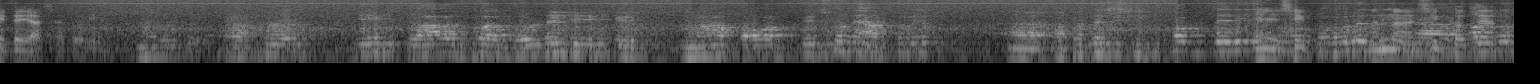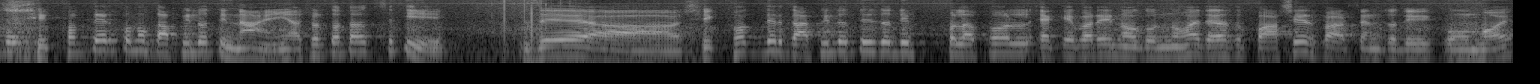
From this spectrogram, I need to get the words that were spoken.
এটাই আশা করি। হ্যাঁ না শিক্ষকদের শিক্ষকদের কোনো গাফিলতি নাই। আসল কথা হচ্ছে কি যে শিক্ষকদের গাফিলতি যদি ফলাফল একেবারেই নগণ্য হয় দেখা যাচ্ছে পাশের পার্সেন্ট যদি কম হয়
